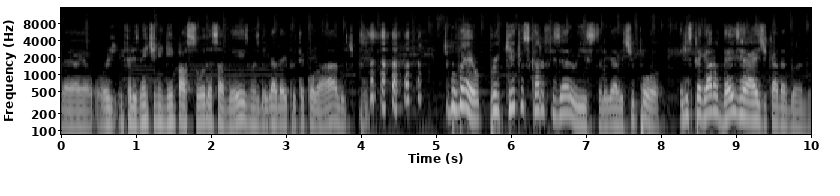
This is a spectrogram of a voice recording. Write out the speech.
é, hoje, infelizmente ninguém passou dessa vez, mas obrigado aí por ter colado, tipo. tipo, velho, por que que os caras fizeram isso, tá ligado? Tipo, eles pegaram 10 reais de cada banda.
